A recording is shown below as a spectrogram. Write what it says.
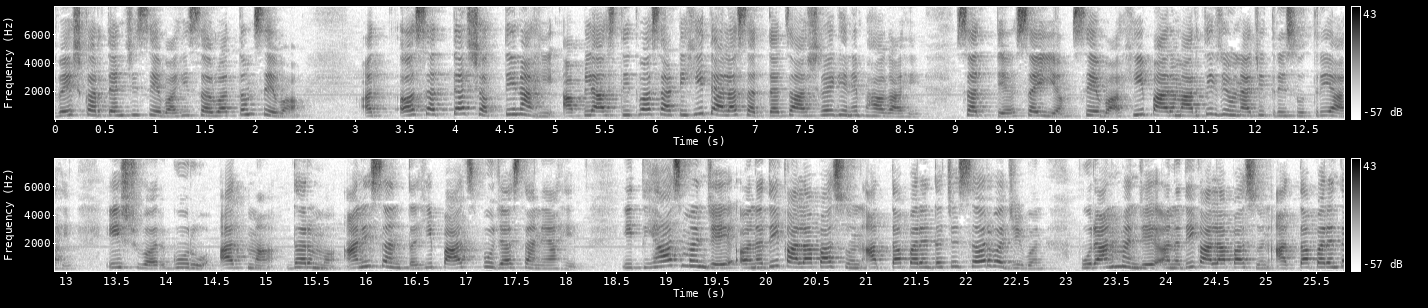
द्वेषकर्त्यांची सेवा ही सर्वोत्तम सेवा. असत्य शक्ती नाही आपल्या अस्तित्वासाठीही त्याला सत्याचा आश्रय घेणे भाग आहे. सत्य संयम सेवा ही पारमार्थिक जीवनाची त्रिसूत्री आहे. ईश्वर गुरु आत्मा धर्म आणि संत ही पाच पूजास्थाने आहेत. इतिहास म्हणजे अनदी कालापासून आत्तापर्यंतचे सर्व जीवन. पुराण म्हणजे अनदी कालापासून आत्तापर्यंत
